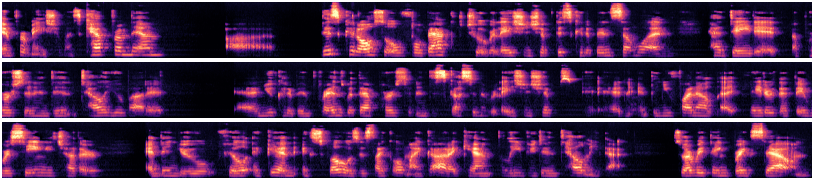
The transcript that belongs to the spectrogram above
information was kept from them this could also, for back to a relationship, this could have been someone had dated a person and didn't tell you about it. And you could have been friends with that person and discussing the relationships. And, and then you find out later that they were seeing each other. And then you feel again exposed. It's like, oh my God, I can't believe you didn't tell me that. So everything breaks down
